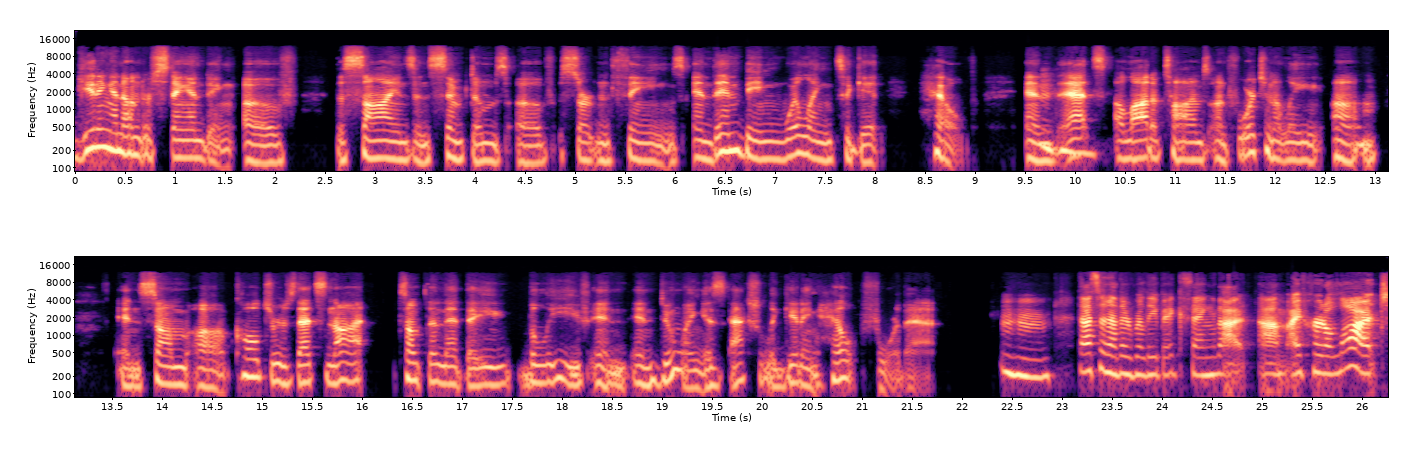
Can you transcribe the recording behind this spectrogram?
getting an understanding of the signs and symptoms of certain things and then being willing to get help and mm-hmm. that's a lot of times unfortunately um, in some uh, cultures that's not something that they believe in in doing is actually getting help for that mm-hmm. that's another really big thing that um, i've heard a lot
